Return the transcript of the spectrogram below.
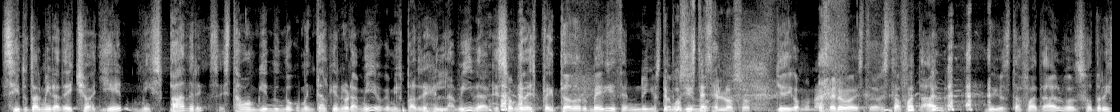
Sí, total. Mira, de hecho, ayer mis padres estaban viendo un documental que no era mío, que mis padres en la vida, que son el espectador medio, y dicen, un niño está Te pusiste celoso. Yo digo, mamá, pero esto está fatal. digo, está fatal. Vosotros,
